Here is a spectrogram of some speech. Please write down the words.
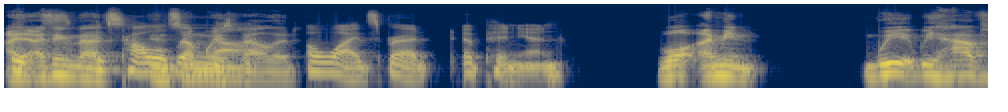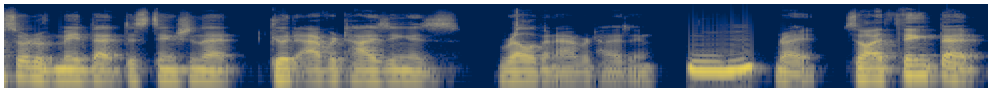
I, I think that's probably in some ways not. valid. a widespread opinion. Well, I mean, we we have sort of made that distinction that good advertising is relevant advertising, hmm right? So I think that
